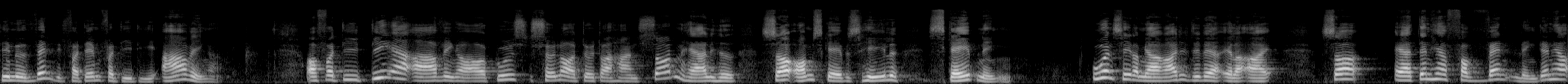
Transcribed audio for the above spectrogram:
Det er nødvendigt for dem, fordi de er arvinger. Og fordi de er arvinger, og Guds sønner og døtre har en sådan herlighed, så omskabes hele skabningen. Uanset om jeg har ret i det der eller ej, så er den her forvandling, den her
